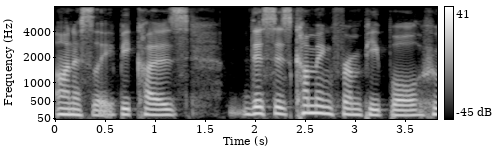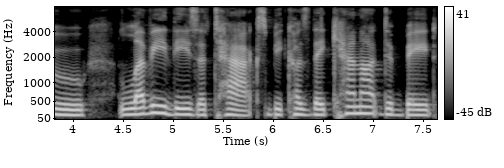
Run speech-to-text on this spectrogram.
honestly, because this is coming from people who levy these attacks because they cannot debate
